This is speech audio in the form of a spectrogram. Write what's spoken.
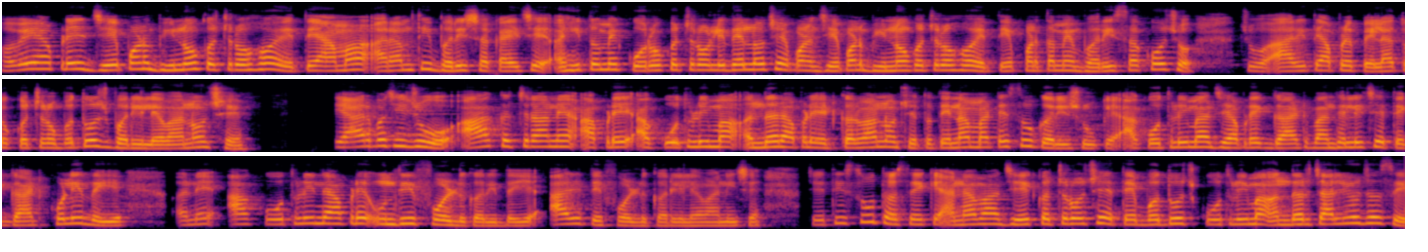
હવે આપણે જે પણ ભીનો કચરો હોય તે આમાં આરામથી ભરી શકાય છે. અહીં તો મેં કોરો કચરો લીધેલો છે, પણ જે પણ ભીનો કચરો હોય તે પણ તમે ભરી શકો છો. જુઓ, આ રીતે આપણે પહેલાં તો કચરો બધો જ ભરી લેવાનો છે. ત્યાર પછી જુઓ, આ કચરાને આપણે આ કોથળીમાં અંદર આપણે એડ કરવાનો છે, તો તેના માટે શું કરીશું કે આ કોથળીમાં જે આપણે ગાંઠ બાંધેલી છે તે ગાંઠ ખોલી દઈએ અને આ કોથળીને આપણે ઊંધી ફોલ્ડ કરી દઈએ, આ રીતે ફોલ્ડ કરી લેવાની છે. જેથી શું થશે કે આનામાં જે કચરો છે તે બધો જ કોથળીમાં અંદર ચાલ્યો જશે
